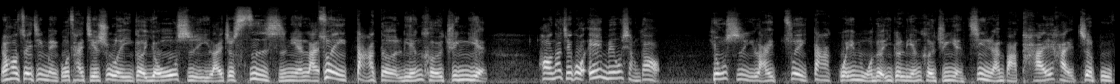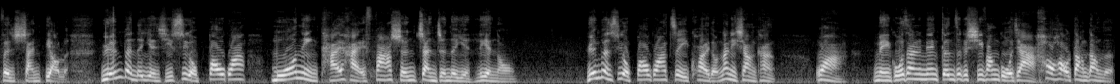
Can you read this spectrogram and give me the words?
然后最近美国才结束了一个有史以来这四十年来最大的联合军演。好，那结果诶，没有想到有史以来最大规模的一个联合军演，竟然把台海这部分删掉了。原本的演习是有包括模拟台海发生战争的演练哦，原本是有包括这一块的。那你想想看，哇！美国在那边跟这个西方国家浩浩荡荡的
